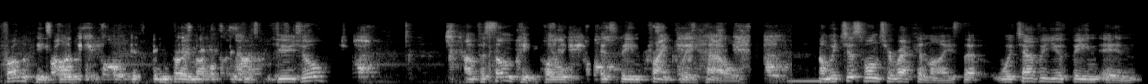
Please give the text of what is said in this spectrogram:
For other people, it's been very much business as usual. And for some people, it's been frankly hell. And we just want to recognize that whichever you've been in,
